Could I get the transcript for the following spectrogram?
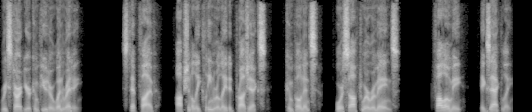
restart your computer when ready. Step 5, optionally clean related projects, components, or software remains. Follow me, exactly.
